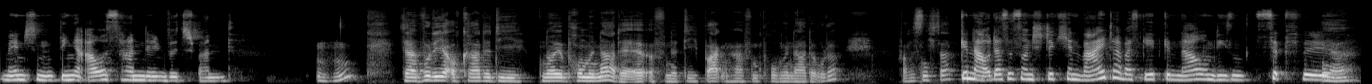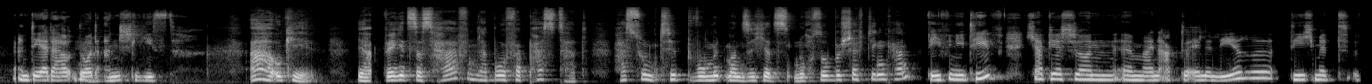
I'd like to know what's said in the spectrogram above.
Menschen Dinge aushandeln, wird spannend. Mhm. Da wurde ja auch gerade die neue Promenade eröffnet, die Barkenhafen-Promenade, oder? War das nicht da? Genau, das ist so ein Stückchen weiter, aber es geht genau um diesen Zipfel, ja. an der da dort ja. anschließt. Ah, okay. Ja, wer jetzt das Hafenlabor verpasst hat, hast du einen Tipp, womit man sich jetzt noch so beschäftigen kann? Definitiv. Ich habe ja schon äh, meine aktuelle Lehre, die ich mit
